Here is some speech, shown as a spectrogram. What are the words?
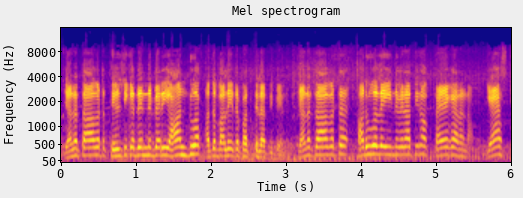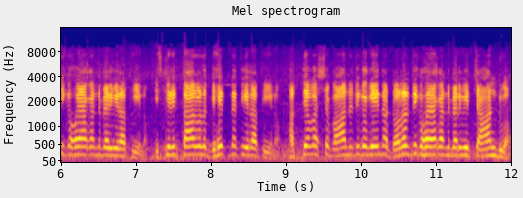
ජනතාවට තෙල් ටික දෙන්න බැරි ආණ්ඩුවක් අද බලයට පත් වෙලා තිබෙනවා. ජනතාවට කරුවලේ ඉන්න වෙලා තියෙනවා පැය ගණනක්. ගෑස් ටික හොයාගන්න බැරි වෙලා තියෙනවා. ඉස්පිරිතාල වල බෙහෙත් නැති වෙලා තියෙනවා. අත්‍යවශ්‍ය භාණ්ඩ ටික ගේන ඩොලර් ටික හොයාගන්න බැරි වෙච්ච ආණ්ඩුවක්.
